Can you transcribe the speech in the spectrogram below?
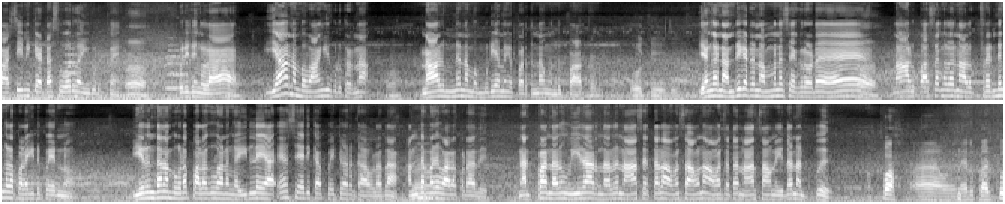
பசின்னு கேட்டால் சோறு வாங்கி கொடுப்பேன். புரியுதுங்களா? ஏன் நம்ம வாங்கி கொடுக்குறோன்னா நாலு முன்ன நம்ம முடியாமைங்க படுத்துனா அவங்க வந்து பார்க்கணும். Okay okay. ஏங்க நன்றி கட்ட நம்மன சேர்க்கறோட நாலு பசங்களை நாலு ஃப்ரெண்டுங்களை பழகிட்டு போயிடணும். இருந்தால் நம்ம கூட பழகுவானுங்க. இல்லையா? ஏன் சரிக்கா போயிட்டு வரேன்க்கா அவ்வளோதான் அந்த மாதிரி வாழக்கூடாது. நட்பாக இருந்தாலும் உயிராக இருந்தாலும் நான் செத்தாலும் அவன் சாகணும் அவன் செத்தா நான் சாகணும் இதுதான் நட்பு. அப்பா நட்பு நட்பு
